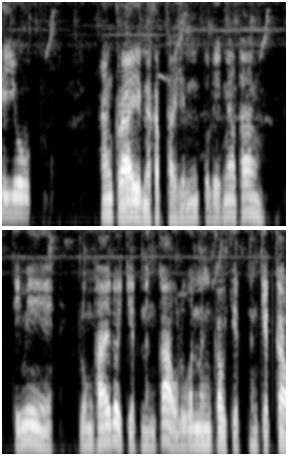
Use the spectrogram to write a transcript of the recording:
ที่อยู่ห่างไกลนะครับ ถ้าเห็นตัวเลขแนวทางที่มีลงท้ายด้วยเจ็ดหนึ่งเก้าหรือวันหนึ่งเก้าเจ็ดหนึ่งเจ็ดเก้า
